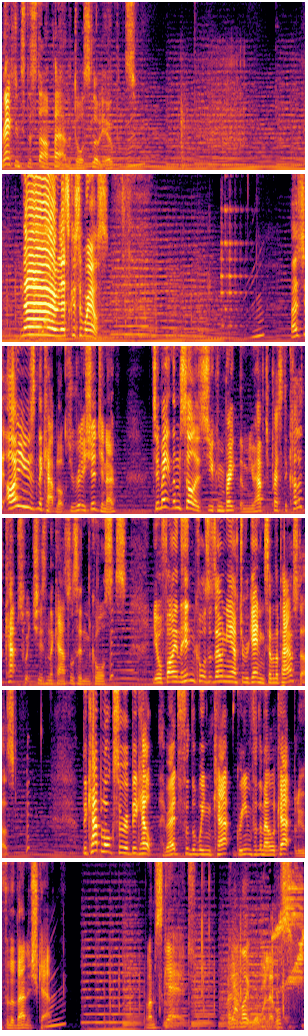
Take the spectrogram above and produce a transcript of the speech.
Reacting to the star power, the door slowly opens. Mm-hmm. No! Let's go somewhere else. Mm-hmm. As are you using the cap blocks? You really should, you know. To make them solid so you can break them, you have to press the coloured cap switches in the castle's hidden courses. You'll find the hidden courses only after regaining some of the power stars. The cap blocks are a big help. Red for the wing cap, green for the metal cap, blue for the vanish cap. Mm-hmm. But I'm scared. I don't like water levels.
